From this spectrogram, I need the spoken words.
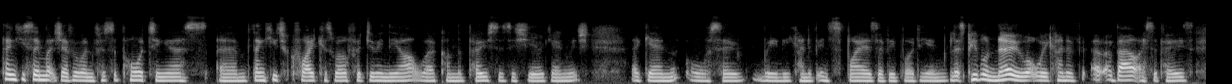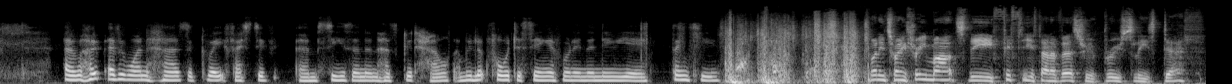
Thank you so much everyone for supporting us. Um, thank you to Crike as well for doing the artwork on the posters this year again, which again also really kind of inspires everybody and lets people know what we're kind of about, I suppose. I hope everyone has a great festive um, season and has good health, and we look forward to seeing everyone in the new year. Thank you. 2023 marks the 50th anniversary of Bruce Lee's death,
